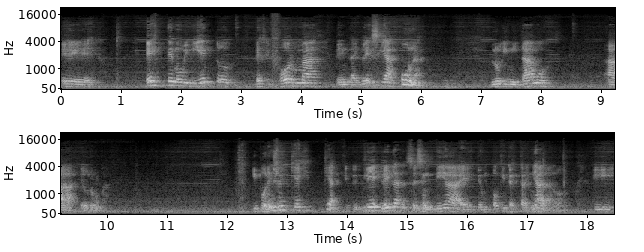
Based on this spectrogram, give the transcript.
eh, este movimiento de reforma en la iglesia una, lo limitamos a Europa. Y por eso es que hay que Leila se sentía este, un poquito extrañada, ¿no? Y,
